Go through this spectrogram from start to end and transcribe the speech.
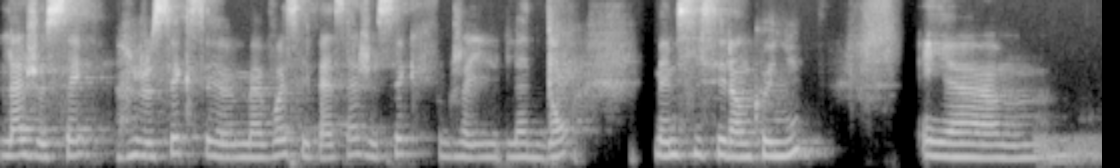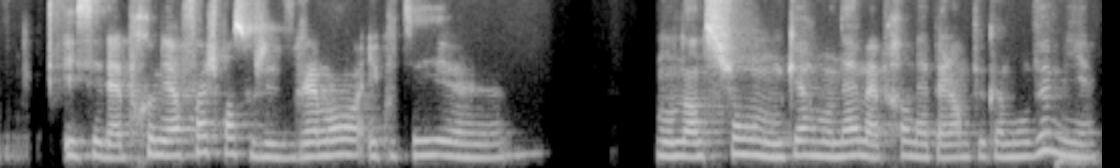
là je sais, je sais que ma voix c'est pas ça, je sais qu'il faut que j'aille là-dedans, même si c'est l'inconnu. Et, euh, et c'est la première fois, je pense, où j'ai vraiment écouté mon intuition, mon cœur, mon âme. Après, on appelle un peu comme on veut, mais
